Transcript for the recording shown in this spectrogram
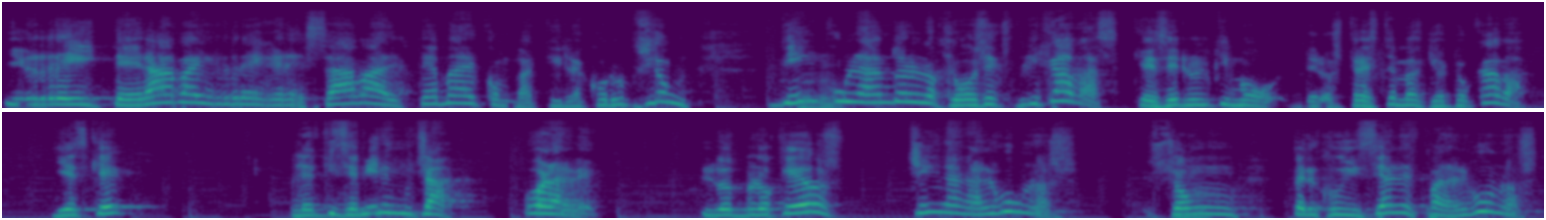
y reiteraba y regresaba al tema de combatir la corrupción, vinculándole lo que vos explicabas, que es el último de los tres temas que yo tocaba. Y es que le dice, miren mucha, órale, los bloqueos chingan algunos, son perjudiciales para algunos,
